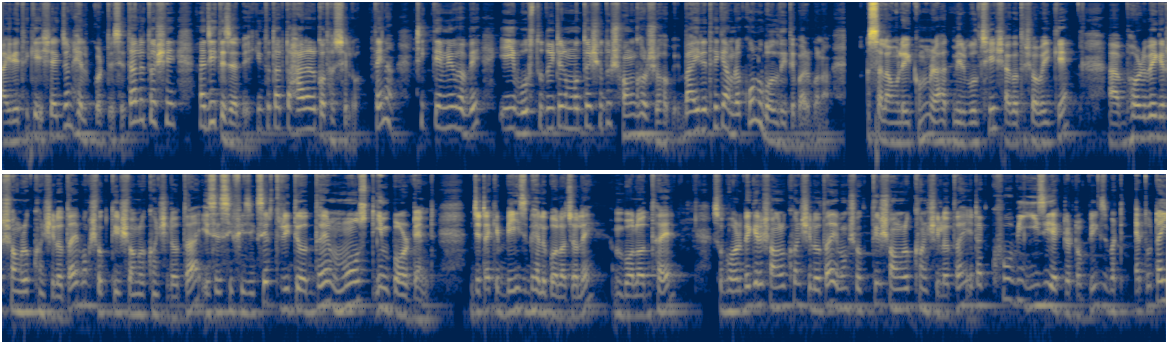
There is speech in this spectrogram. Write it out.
বাইরে থেকে এসে একজন হেল্প করতেছে, তাহলে তো সে জিতে যাবে। কিন্তু তার তো হারার কথা ছিল, তাই না? ঠিক তেমনিভাবে এই বস্তু দুইটার মধ্যে শুধু সংঘর্ষ হবে, বাইরে থেকে আমরা কোনো বল দিতে পারব না। আসসালামু আলাইকুম, রাহাত মির বলছি, স্বাগত সবাইকে। ভরবেগের সংরক্ষণশীলতা এবং শক্তির সংরক্ষণশীলতা এসএসসি ফিজিক্সের তৃতীয় অধ্যায়ের মোস্ট ইম্পর্ট্যান্ট, যেটাকে বেস ভ্যালু বলা চলে, বল অধ্যায়ে। সো, ভরবেগের সংরক্ষণশীলতা এবং শক্তির সংরক্ষণশীলতা, এটা খুবই ইজি একটা টপিকস বাট এতটাই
